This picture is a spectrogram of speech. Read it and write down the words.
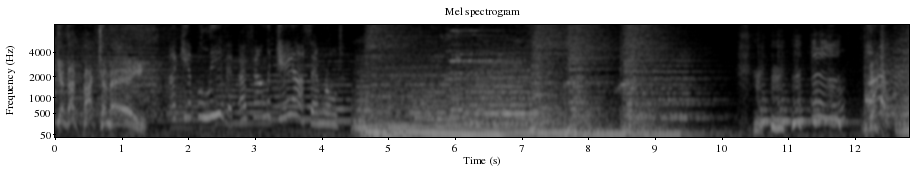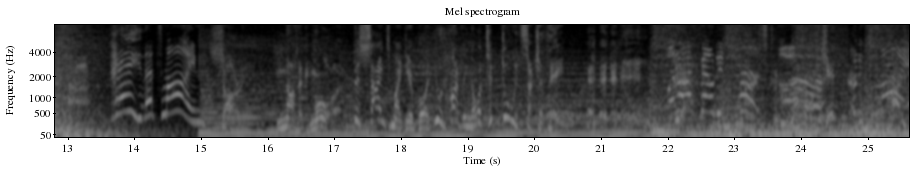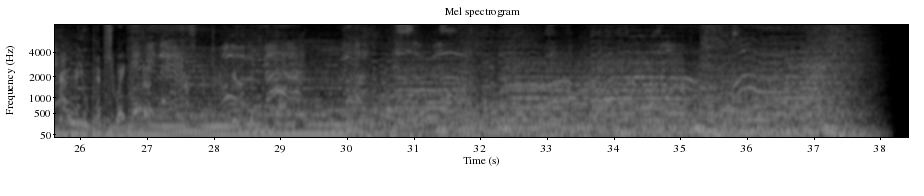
Give that back to me! I can't believe it. I found the Chaos Emerald. Huh? Hey, that's mine! Sorry, not anymore. Besides, my dear boy, you'd hardly know what to do with such a thing. But I found it first! Uh, kid. but it's mine! Hand me, you pipsqueak. Give me that!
